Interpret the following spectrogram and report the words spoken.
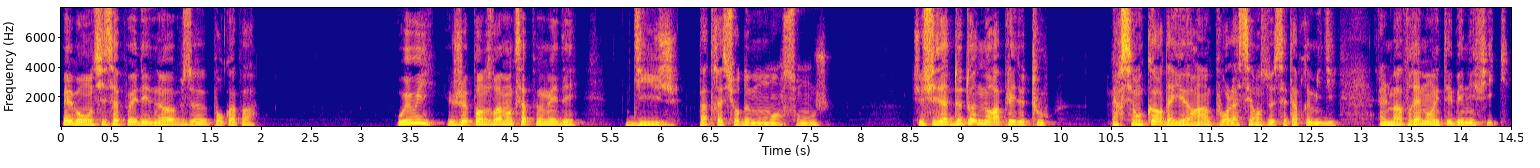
Mais bon, si ça peut aider Nobs, euh, pourquoi pas. Oui, oui, je pense vraiment que ça peut m'aider, dis-je, pas très sûr de mon mensonge. Je suis à deux doigts de me rappeler de tout. Merci encore d'ailleurs hein, pour la séance de cet après-midi. Elle m'a vraiment été bénéfique.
